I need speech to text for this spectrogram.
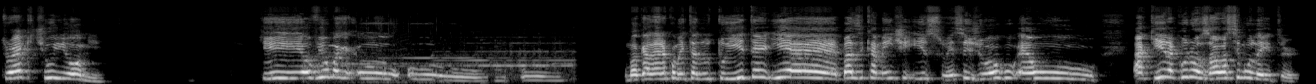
Track to Yomi. Que eu vi uma, o, o, o uma galera comentando no Twitter, e é basicamente isso. Esse jogo é o Akira Kurosawa Simulator.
